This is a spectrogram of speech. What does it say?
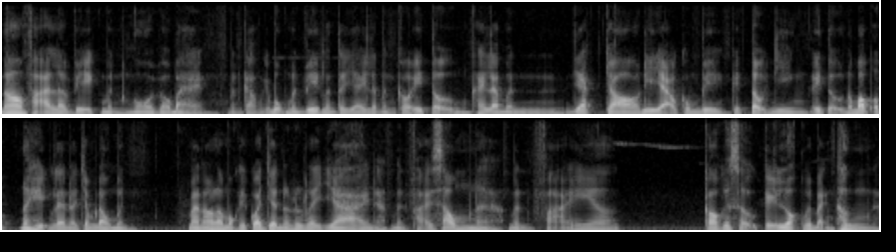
Nó không phải là việc mình ngồi vào bàn mình cầm cái bút mình viết lên tờ giấy là mình có ý tưởng hay là mình dắt chó đi dạo công viên cái tự nhiên ý tưởng nó bóp úp nó hiện lên ở trong đầu mình mà nó là một cái quá trình nó rất là dài nè, mình phải sống nè, mình phải ờ, có cái sự kỷ luật với bản thân nè,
